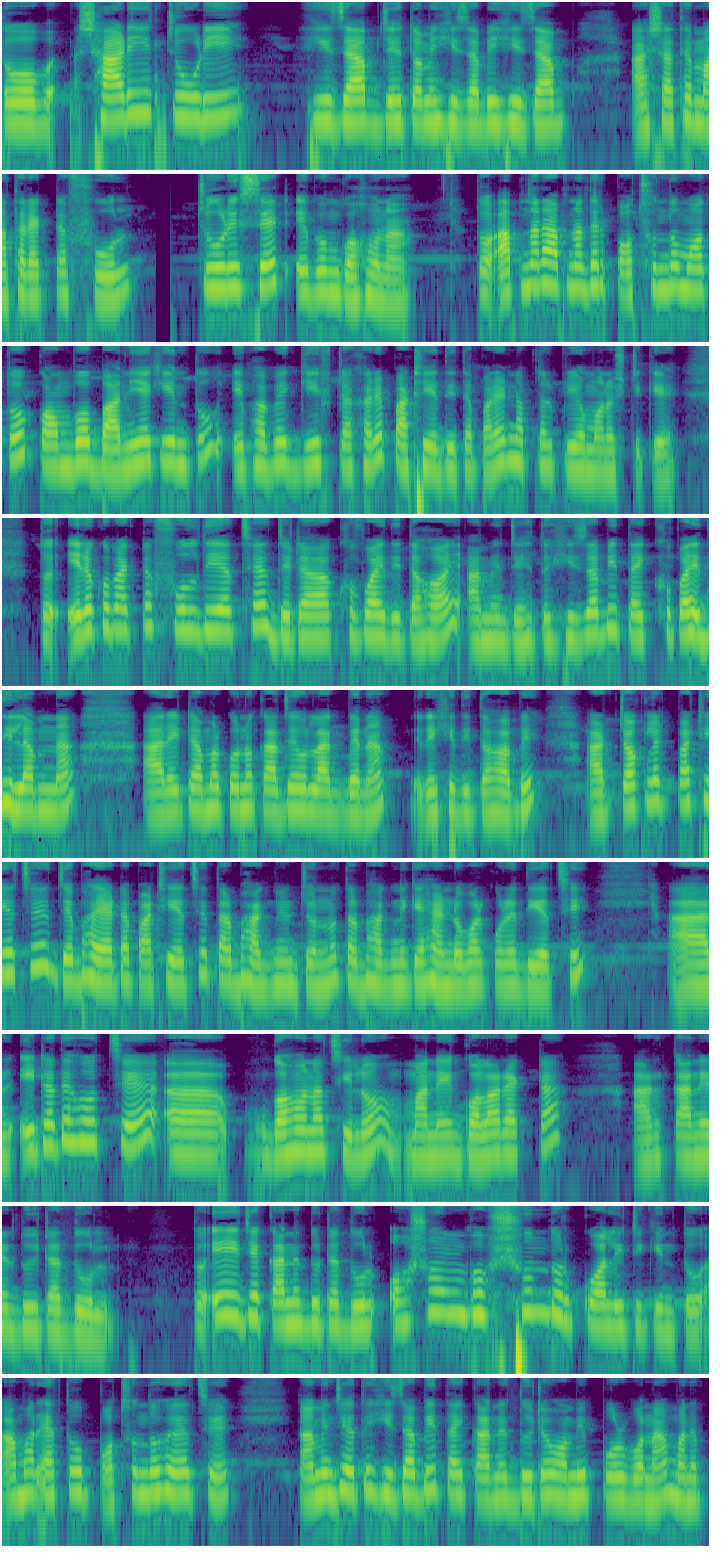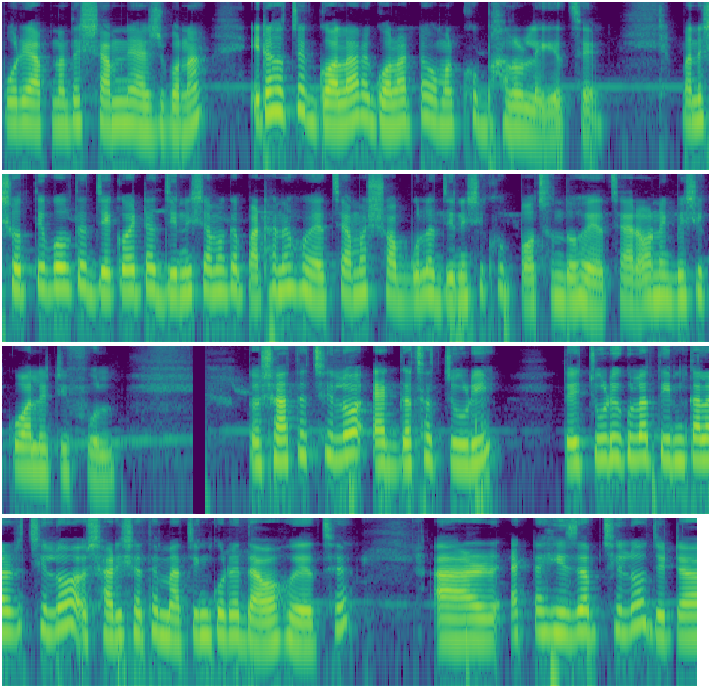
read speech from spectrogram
তো শাড়ি, চুড়ি, হিজাব, যেহেতু আমি হিজাবি হিজাব, আর সাথে মাথার একটা ফুল, চুড়ি সেট এবং গহনা। তো আপনারা আপনাদের পছন্দ মতো কম্বো বানিয়ে কিন্তু এভাবে গিফট আকারে পাঠিয়ে দিতে পারেন আপনার প্রিয় মানুষটিকে। তো এরকম একটা ফুল দিয়েছে যেটা খোপাই দিতে হয়। আমি যেহেতু হিজাবি, তাই খোপাই দিলাম না। আর এটা আমার কোনো কাজেও লাগবে না, রেখে দিতে হবে। আর চকলেট পাঠিয়েছে, যে ভাইয়াটা পাঠিয়েছে তার ভাগ্নির জন্য, তার ভাগ্নিকে হ্যান্ডওভার করে দিয়েছি। আর এটাতে হচ্ছে গহনা ছিল মানে গলার একটা আর কানের দুইটা দুল। তো এই যে কানের দুটা দুল, অসম্ভব সুন্দর কোয়ালিটি কিন্তু। আমার এত পছন্দ হয়েছে। আমি যেহেতু হিজাবি, তাই কানের দুইটাও আমি পরবো না মানে পরে আপনাদের সামনে আসব না। এটা হচ্ছে গলার, গলারটাও আমার খুব ভালো লেগেছে। মানে সত্যি বলতে যে কয়টা জিনিস আমাকে পাঠানো হয়েছে, আমার সবগুলো জিনিসই খুব পছন্দ হয়েছে, আর অনেক বেশি কোয়ালিটি ফুল। তো সাথে ছিল এক গাছা চুড়ি। তো এই চুড়িগুলো তিন কালার ছিল, শাড়ির সাথে ম্যাচিং করে দেওয়া হয়েছে। আর একটা হিজাব ছিল, যেটা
